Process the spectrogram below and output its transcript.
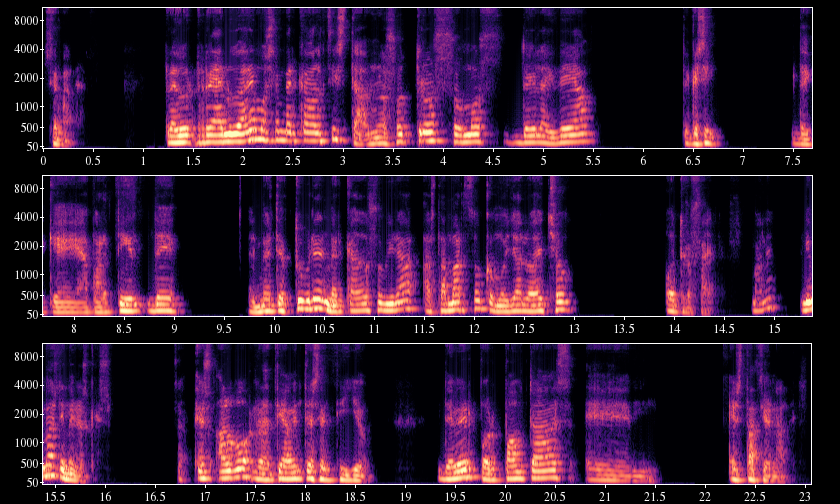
semanas. Re- ¿Reanudaremos el mercado alcista? Nosotros somos de la idea de que sí, de que a partir de el mes de octubre el mercado subirá hasta marzo, como ya lo ha hecho otros años, ¿vale? Ni más ni menos que eso. Es algo relativamente sencillo de ver por pautas eh, estacionales.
